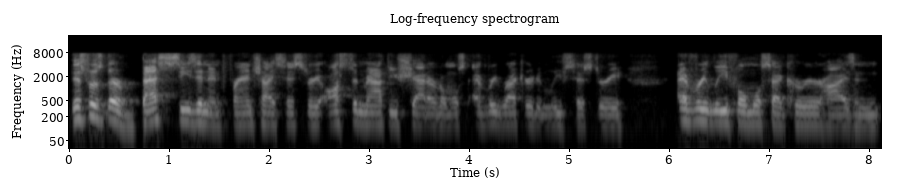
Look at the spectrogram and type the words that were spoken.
This was their best season in franchise history. Austin Matthews shattered almost every record in Leafs history. Every Leaf almost had career highs and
